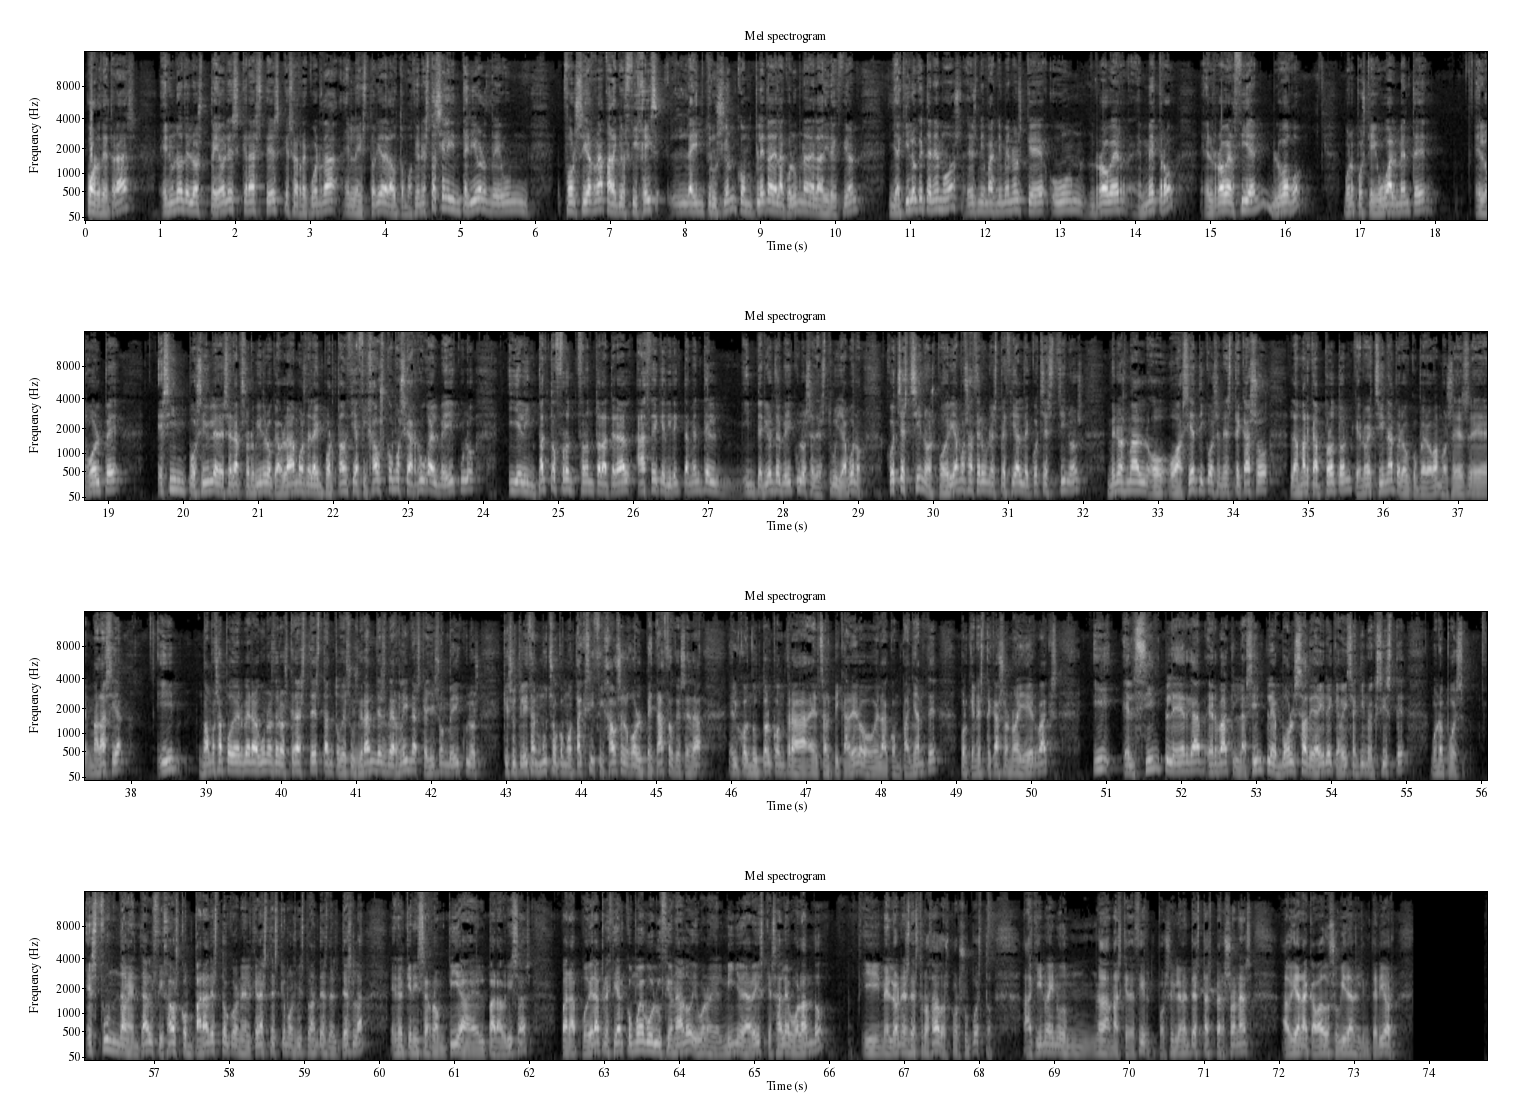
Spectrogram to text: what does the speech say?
por detrás en uno de los peores crash que se recuerda en la historia de la automoción. Esto es el interior de un Ford Sierra para que os fijéis la intrusión completa de la columna de la dirección. Y aquí lo que tenemos es ni más ni menos que un rover Metro, el rover 100, luego, bueno, pues que igualmente el golpe es imposible de ser absorbido, lo que hablábamos de la importancia, fijaos cómo se arruga el vehículo y el impacto frontolateral hace que directamente el interior del vehículo se destruya. Bueno, coches chinos, podríamos hacer un especial de coches chinos, menos mal, o, asiáticos, en este caso la marca Proton, que no es China, pero, pero vamos, es eh, Malasia, y vamos a poder ver algunos de los crash test, tanto de sus grandes berlinas, que allí son vehículos que se utilizan mucho como taxi. Fijaos el golpetazo que se da el conductor contra el salpicadero o el acompañante, porque en este caso no hay airbags. Y el simple airbag, la simple bolsa de aire que veis aquí no existe, bueno, pues es fundamental. Fijaos, comparad esto con el crash test que hemos visto antes del Tesla, en el que ni se rompía el parabrisas, para poder apreciar cómo ha evolucionado. Y bueno, el niño ya veis que sale volando y melones destrozados, por supuesto. Aquí no hay nada más que decir. Posiblemente estas personas habrían acabado su vida en el interior.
